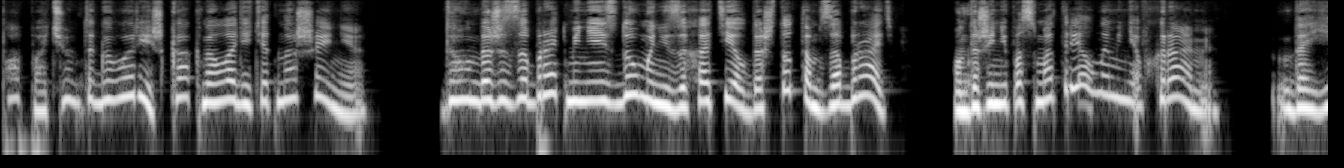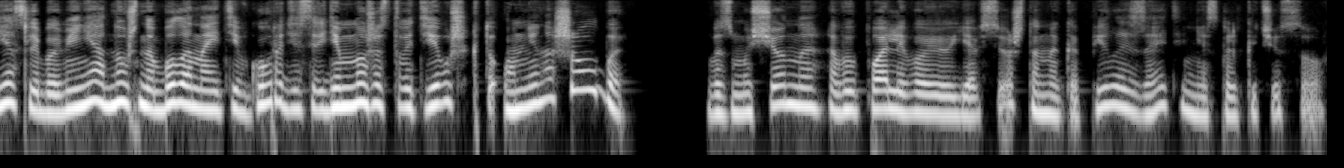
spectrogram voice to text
«Папа, о чем ты говоришь? Как наладить отношения? Да он даже забрать меня из дома не захотел. Да что там забрать? Он даже не посмотрел на меня в храме. Да если бы меня нужно было найти в городе среди множества девушек, то он не нашел бы. Возмущенно выпаливаю я все, что накопилось за эти несколько часов.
